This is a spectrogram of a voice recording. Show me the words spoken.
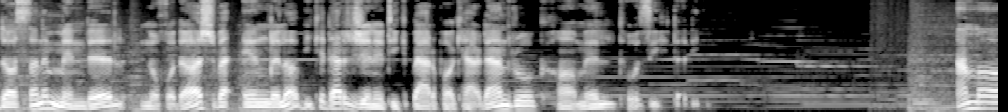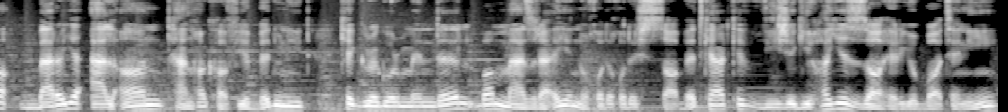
داستان مندل، نخوداش و انقلابی که در ژنتیک برپا کردند رو کامل توضیح دادیم. اما برای الان تنها کافیه بدونید که گرگور مندل با مزرعه نخود خودش ثابت کرد که ویژگی های ظاهری و باطنی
